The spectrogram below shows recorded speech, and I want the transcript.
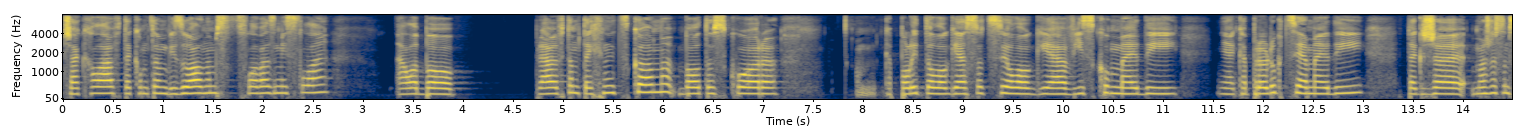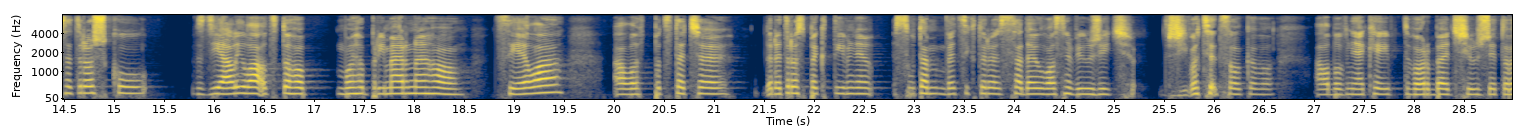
čakala v takom tom vizuálnom slova zmysle alebo práve v tom technickom, bolo to skôr um, politológia, sociológia, výskum médií, nejaká produkcia médií, takže možno som sa trošku vzdialila od toho môjho primárneho cieľa, ale v podstate retrospektívne sú tam veci, ktoré sa dajú vlastne využiť v živote celkovo, alebo v nejakej tvorbe, či už je to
